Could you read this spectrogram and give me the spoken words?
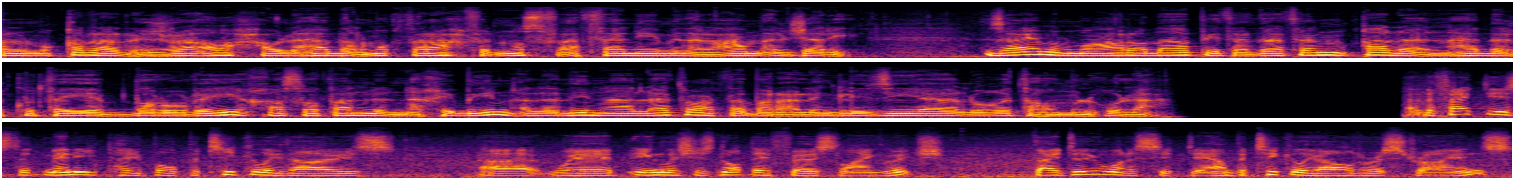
المقرر إجراؤه حول هذا المقترح في النصف الثاني من العام الجاري. زعيم المعارضة بيتر داتن قال أن هذا الكتيب ضروري خاصة للناخبين الذين لا تعتبر الإنجليزية لغتهم الأولى. The fact is that many people, particularly those uh, where English is not their first language, they do want to sit down, particularly older Australians,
